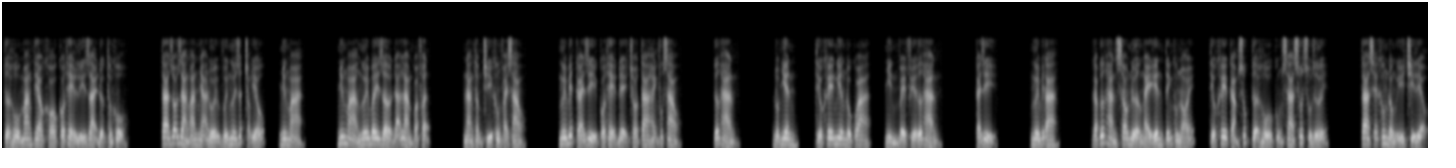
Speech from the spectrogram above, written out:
tựa hồ mang theo khó có thể lý giải được thống khổ ta rõ ràng an nhã đối với ngươi rất trọng yếu, nhưng mà nhưng mà ngươi bây giờ đã làm quá phận, nàng thậm chí không phải sao? Ngươi biết cái gì có thể để cho ta hạnh phúc sao? Ước hàn. Đột nhiên, tiểu khê nghiêng đầu qua, nhìn về phía ước hàn. Cái gì? Ngươi biết ta? Gặp ước hàn sau nửa ngày yên tĩnh không nói, tiểu khê cảm xúc tựa hồ cũng xa suốt xuống dưới. Ta sẽ không đồng ý trị liệu,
